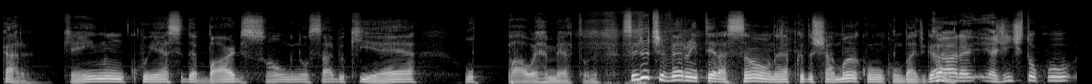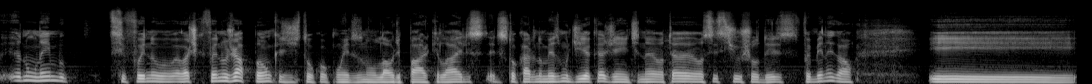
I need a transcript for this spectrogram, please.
cara, quem não conhece The Bard Song não sabe o que é power metal, né? Vocês já tiveram interação na época do Xamã com, com o Guy? Cara, a gente tocou, eu não lembro se foi no, eu acho que foi no Japão que a gente tocou com eles no Loud Park lá, eles, eles tocaram no mesmo dia que a gente, né? Eu até assisti o show deles, foi bem legal. E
